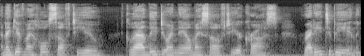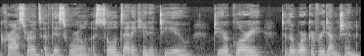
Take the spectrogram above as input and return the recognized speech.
and I give my whole self to you. Gladly do I nail myself to your cross, ready to be in the crossroads of this world, a soul dedicated to you, to your glory, to the work of redemption,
